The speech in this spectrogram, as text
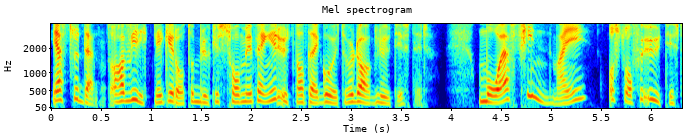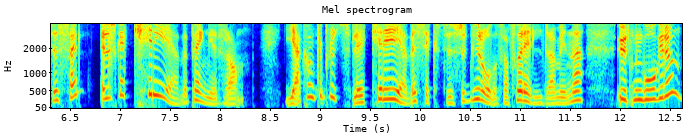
Jeg er student og har virkelig ikke råd til å bruke så mye penger uten at det går utover daglige utgifter. Må jeg finne meg i å stå for utgifter selv, eller skal jeg kreve penger fra han? Jeg kan ikke plutselig kreve 6000 kroner fra foreldra mine uten god grunn,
